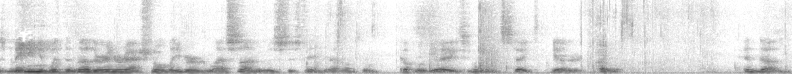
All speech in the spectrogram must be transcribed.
was meeting with another international leader last night. It was just in town for a couple of days. We went to the States together. And, um,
